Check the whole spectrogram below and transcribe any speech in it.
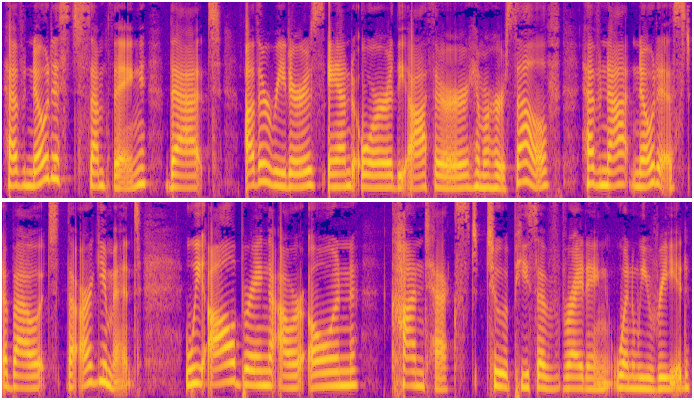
have noticed something that other readers and or the author him or herself have not noticed about the argument. We all bring our own context to a piece of writing when we read.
